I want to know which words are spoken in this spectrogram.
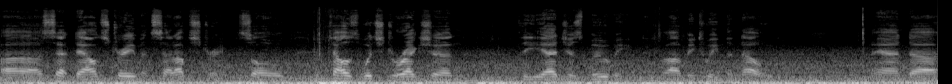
uh, set downstream and set upstream. So it tells which direction the edge is moving uh, between the node. And uh,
